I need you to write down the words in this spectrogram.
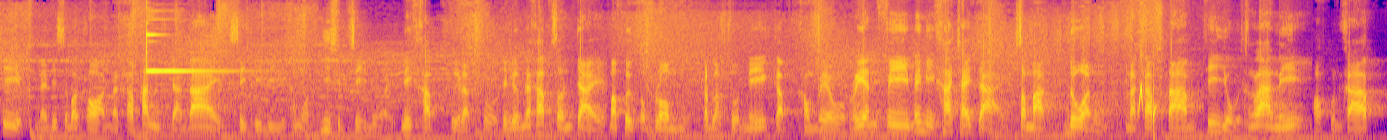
ชีพในวิศวกรนะครับ ท่านจะได้ CPD ทั้งหมด 24 หน่วย นี่ครับคือหลักสูตร อย่าลืมนะครับ สนใจมาฝึกอบรมกับหลักสูตรนี้กับคอมเวลเรียนฟรีไม่มีค่าใช้จ่าย สมัครด่วนนะครับตามที่อยู่ทั้างล่างนี้ขอบคุณครับ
